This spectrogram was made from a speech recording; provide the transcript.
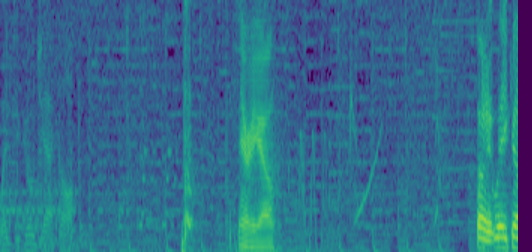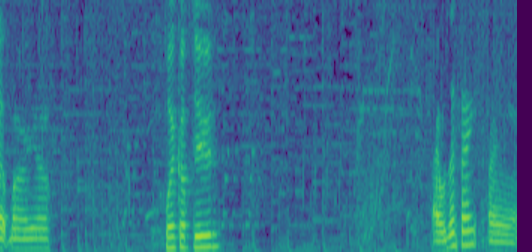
Went to go jack off. There we go. All right, wake up, Mario. Wake up, dude. I was just saying. Uh,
